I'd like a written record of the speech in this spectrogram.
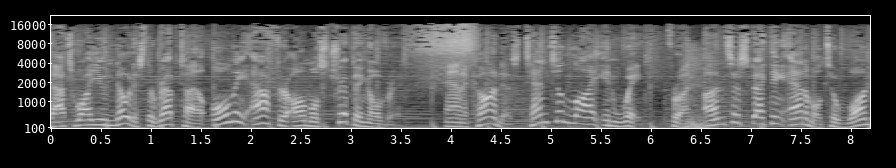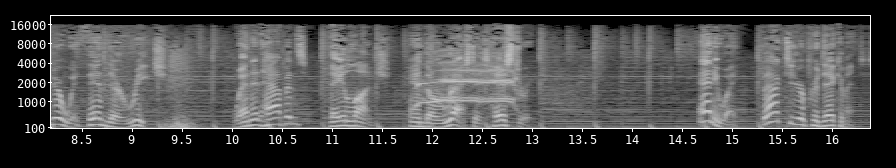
That's why you notice the reptile only after almost tripping over it. Anacondas tend to lie in wait for an unsuspecting animal to wander within their reach. When it happens, they lunge, and the rest is history. Anyway, back to your predicament.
